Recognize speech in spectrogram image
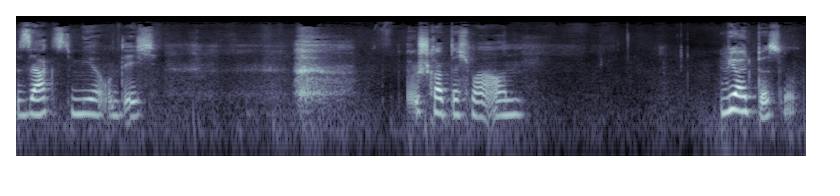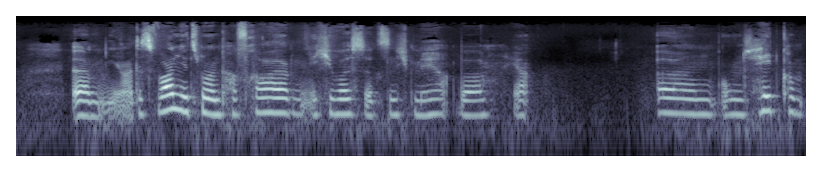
sagt sie mir und ich schreibt euch mal an. Wie alt bist du? Ähm, ja, das waren jetzt mal ein paar Fragen. Ich weiß jetzt nicht mehr, aber ja. Ähm, und Hate kommt,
